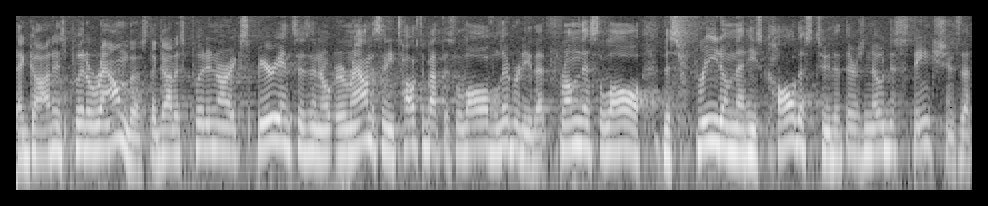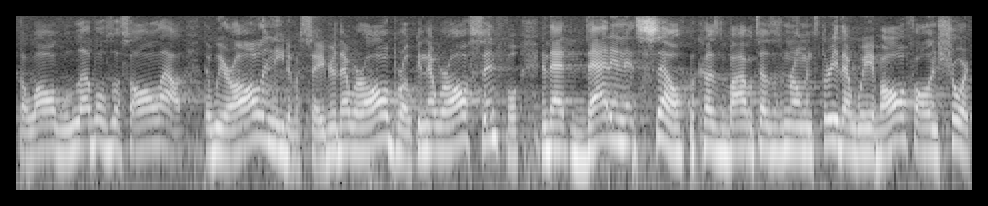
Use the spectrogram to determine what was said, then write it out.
that God has put around us, that God has put in our experiences and around us. And he talks about this law of liberty, that from this law, this freedom that he's called us to, that there's no distinctions, that the law levels us all out, that we are all in need of a Savior, that we're all broken, that we're all sinful, and that that in itself, because the Bible tells us in Romans 3 that we have all fallen short,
